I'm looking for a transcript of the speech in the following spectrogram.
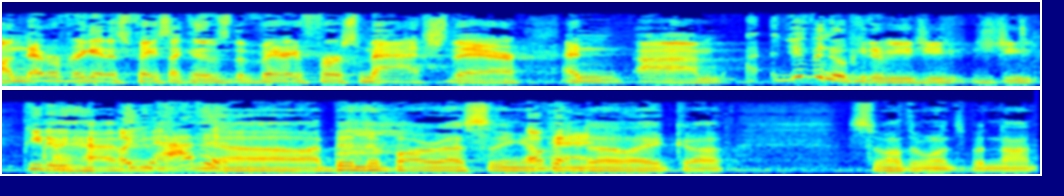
I'll never forget his face. Like it was the very first match there, and um, you've been to a PWG, G, PWG I haven't. Oh, you haven't? No, I've been to bar wrestling. I've Okay. been to like uh, some other ones, but not.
